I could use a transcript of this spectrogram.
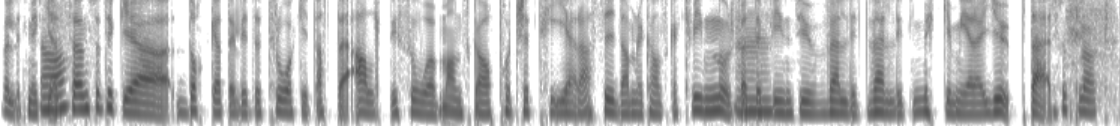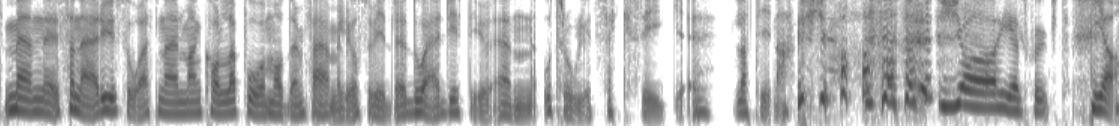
väldigt mycket. Ja. Sen så tycker jag dock att det är lite tråkigt att det alltid är så man ska porträttera sydamerikanska kvinnor för att Mm. det finns ju väldigt, väldigt mycket mera djup där. Såklart. Men sen är det ju så att när man kollar på Modern Family och så vidare då är det ju en otroligt sexig eh, latina. ja. ja, helt sjukt. Ja.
